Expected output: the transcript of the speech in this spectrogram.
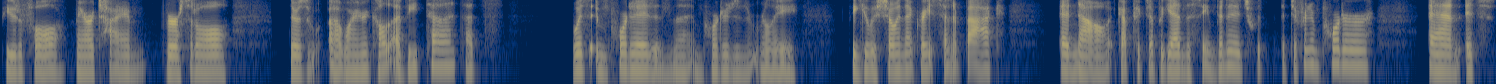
beautiful, maritime, versatile. There's a winery called Avita that's was imported, and the importer didn't really think it was showing that great. Sent it back, and now it got picked up again, the same vintage with a different importer, and it's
